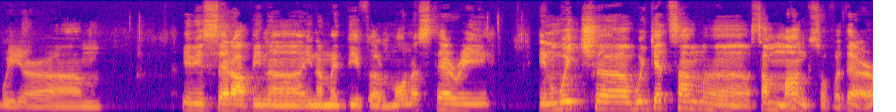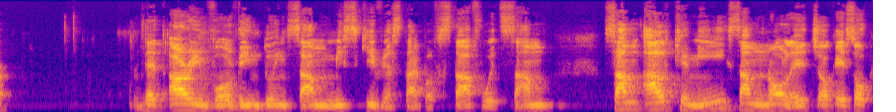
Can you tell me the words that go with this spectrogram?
We are, um, it is set up in a, in a medieval monastery in which uh, we get some, uh, some monks over there that are involved in doing some mischievous type of stuff with some some alchemy, some knowledge. Okay, so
